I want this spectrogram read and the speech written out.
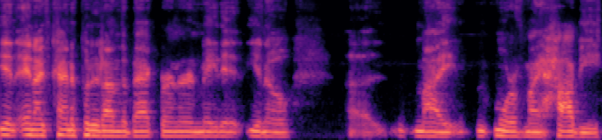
and, and I've kind of put it on the back burner and made it you know uh, my more of my hobby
